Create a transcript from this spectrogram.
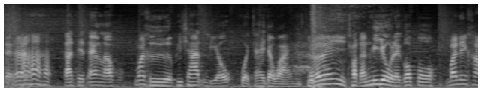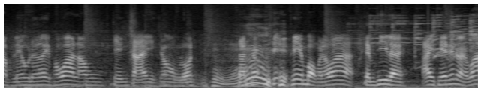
แต่การ การเทสไดของเราว่าคือพี่ชาติเลี้ยวหัวใจจะวายเฮ้ยช็อตนั้นมีอยู่ในโกโปรไม่ได้ขับเร็วเลย เพราะว่าเราเกรงใจเจ้าของรถแต่ถ้าพี่พี่เอ็มบอกมาแล้วว่าเต็มที่เลยไอเทสให้หน่อยว่า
